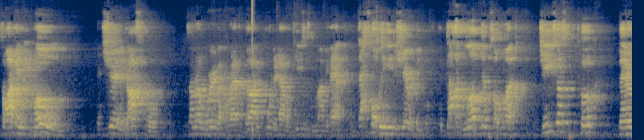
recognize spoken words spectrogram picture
So I can be bold in sharing the gospel because I'm not worried about the wrath of God. He poured it out on Jesus in my behalf. And that's what we need to share with people. That God loved them so much. Jesus took their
